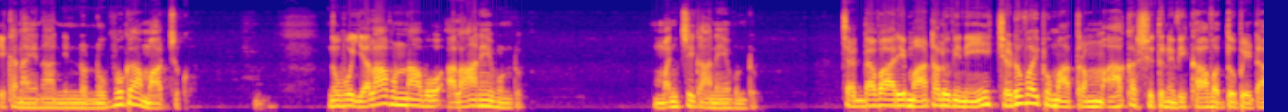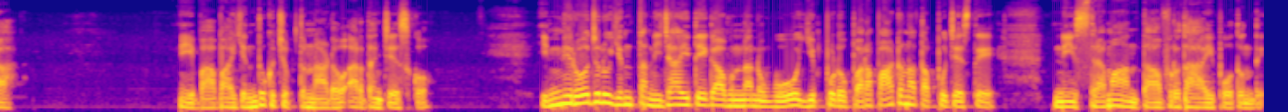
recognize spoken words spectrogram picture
ఇకనైనా నిన్ను నువ్వుగా మార్చుకో. నువ్వు ఎలా ఉన్నావో అలానే ఉండు. మంచిగానే ఉండు. చెడ్డవారి మాటలు విని చెడువైపు మాత్రం ఆకర్షితునివి కావద్దు బిడ్డ. నీ బాబా ఎందుకు చెప్తున్నాడో అర్థం చేసుకో. ఇన్ని రోజులు ఇంత నిజాయితీగా ఉన్న నువ్వు ఇప్పుడు పొరపాటున తప్పు చేస్తే నీ శ్రమ అంతా వృధా అయిపోతుంది.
